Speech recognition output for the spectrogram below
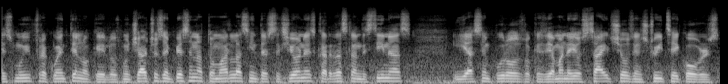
Es muy frecuente en lo que los muchachos empiezan a tomar las intersecciones, carreras clandestinas y hacen puros lo que se llaman ellos sideshows and street takeovers.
